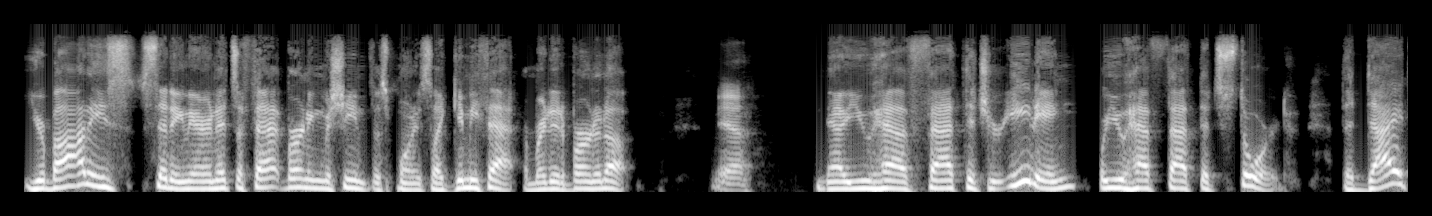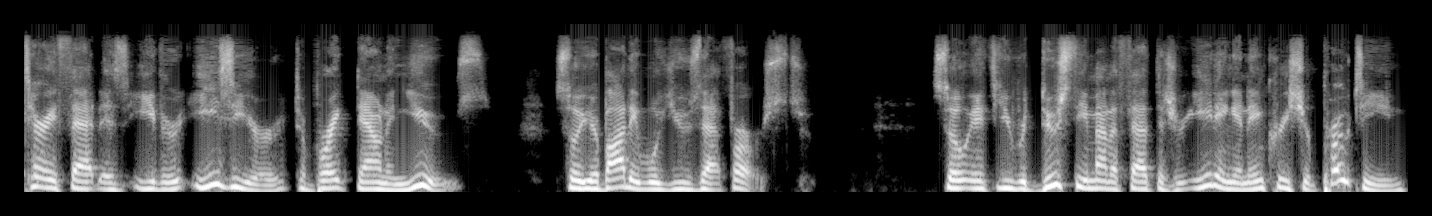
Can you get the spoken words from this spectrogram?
your body's sitting there and it's a fat burning machine at this point. It's like, give me fat. I'm ready to burn it up. yeah. Now you have fat that you're eating or you have fat that's stored. The dietary fat is either easier to break down and use. So your body will use that first. So if you reduce the amount of fat that you're eating and increase your protein,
